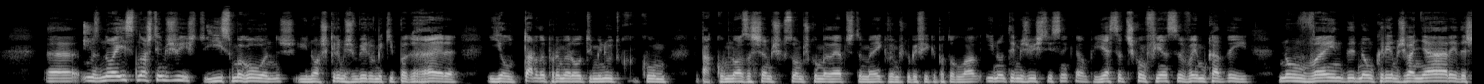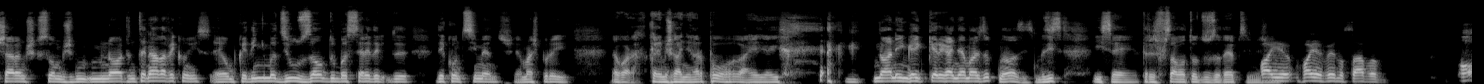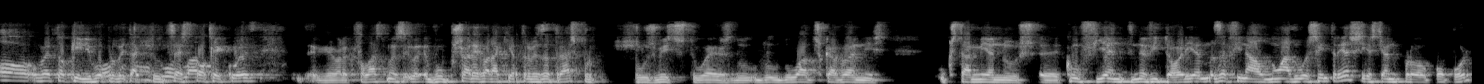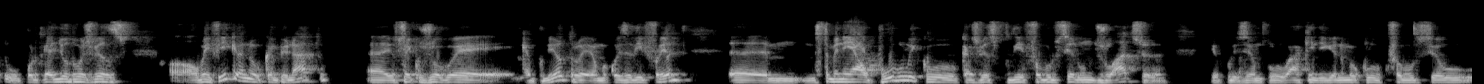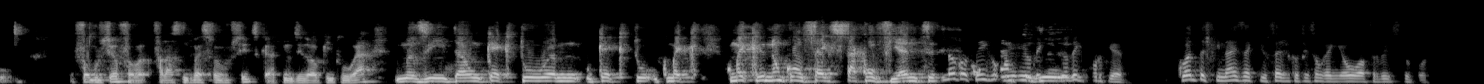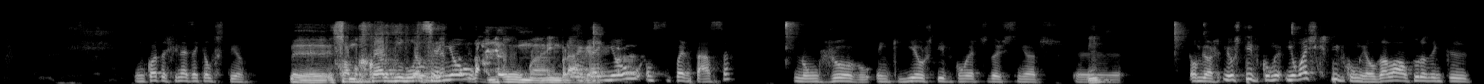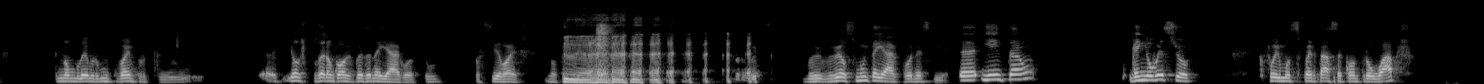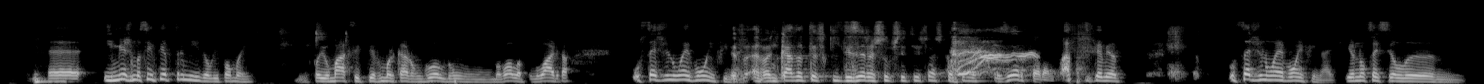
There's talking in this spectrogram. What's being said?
Uh, mas não é isso que nós temos visto. E isso magoa-nos. E nós queremos ver uma equipa guerreira e a lutar do primeiro ao último minuto, como, pá, como nós achamos que somos como adeptos também, que vamos com a Benfica para todo lado, e não temos visto isso em campo. E essa desconfiança vem um bocado daí. Não vem de não queremos ganhar e deixarmos que somos menores. Não tem nada a ver com isso. É um bocadinho uma desilusão de uma série de, de, de acontecimentos. É mais por aí. Agora, queremos ganhar, porra, aí, aí. não há ninguém que queira ganhar mais do que nós. Mas isso, isso é transversal a todos os adeptos. Vai, vai haver no sábado Oh, Bertolini, vou aproveitar que tu disseste qualquer coisa, agora que falaste, mas vou puxar agora aqui outra vez atrás, porque pelos vistos tu és do, do, do lado dos Cavanis o que está menos uh, confiante na vitória, mas afinal não há duas sem três este ano para o, para o Porto. O Porto ganhou duas vezes ao Benfica no campeonato. Uh, eu sei que o jogo é campo neutro, é uma coisa diferente, uh, mas também nem há o público, que às vezes podia favorecer um dos lados. Eu, por exemplo, há quem diga no meu clube que favoreceu favoreceu, fará se não tivesse favorecido, se calhar tínhamos ido ao quinto lugar, mas então o que é que tu, um, o que é que tu, como é que, como é que não consegues estar confiante? Não consigo, eu digo, eu digo porquê. Quantas finais é que o Sérgio Conceição ganhou ao serviço do Porto? Em quantas finais é que ele esteve? Uh, só me recordo do lançamento ganhou, uma em Braga. Ele ganhou a supertaça num jogo em que eu estive com estes dois senhores, uh, ou melhor, eu estive com, eu acho que estive com ele, há lá alturas em que que não me lembro muito bem porque eh, eles puseram qualquer coisa na água, parecia mais, não sei. Bebeu-se muita água nesse dia. Uh, e então ganhou esse jogo, que foi uma supertaça contra o Aves, uh, e mesmo assim teve tremido ali para o meio. Foi o Maxi que teve de marcar um gol de uma bola pelo ar e tal. O Sérgio não é bom em finais. A bancada teve que lhe dizer as substituições que ele tinha que fazer, cara. Basicamente. O Sérgio não é bom em finais. Eu não sei se ele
